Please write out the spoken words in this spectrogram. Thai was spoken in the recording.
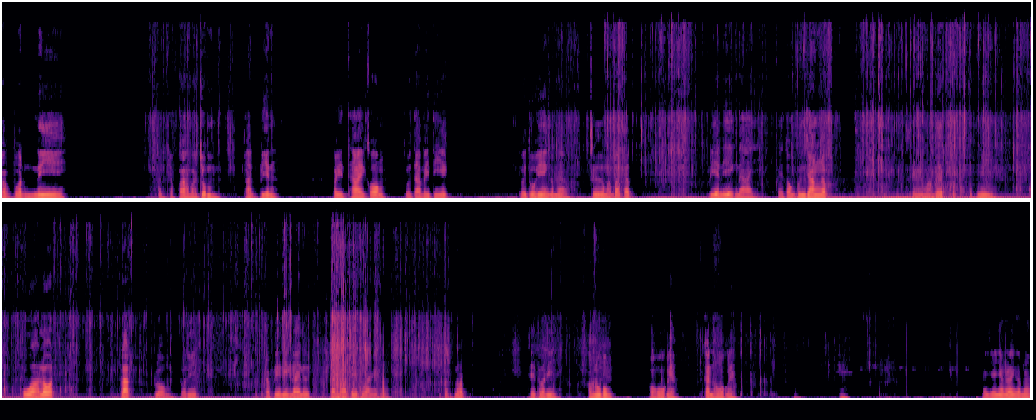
ครับวันนี้จะพามาชมการเปลี่ยน ไปถ่ายกล้องตัวตาไมตีเอ็กตัวตัวเองกับนะเจอมาบักก็เปลี่ยนเองได้ ไม่ต้องพึงยังครับเจอมาแบบนี้หัวรอดปลักปลอมตัวนี้กับเปลี่ยนเองได้เลยกันนอดเตตัวนี้ น็อดเตตัวนี้เอาหนูผมเอาหกเลยกันหกเลยไม่ใช่ย่างไรกับนะ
